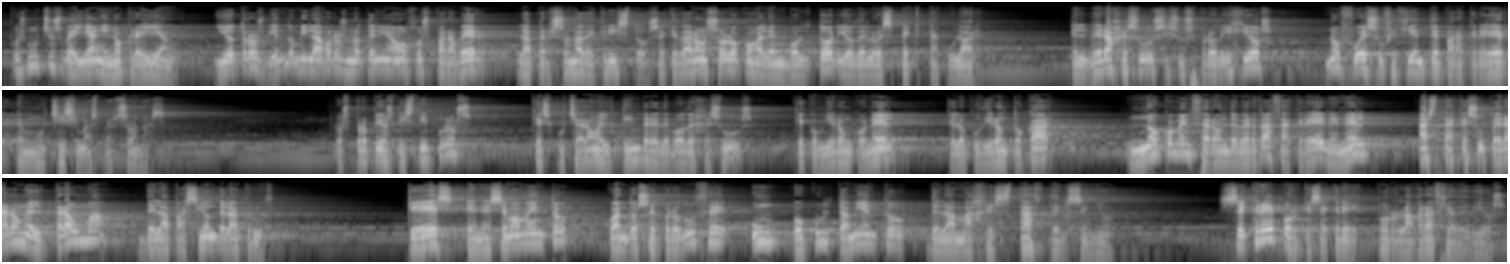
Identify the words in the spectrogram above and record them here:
pues muchos veían y no creían, y otros viendo milagros no tenían ojos para ver la persona de Cristo, se quedaron solo con el envoltorio de lo espectacular. El ver a Jesús y sus prodigios no fue suficiente para creer en muchísimas personas. Los propios discípulos que escucharon el timbre de voz de Jesús, que comieron con él, que lo pudieron tocar, no comenzaron de verdad a creer en él hasta que superaron el trauma de la pasión de la cruz, que es en ese momento cuando se produce un ocultamiento de la majestad del Señor. Se cree porque se cree, por la gracia de Dios.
